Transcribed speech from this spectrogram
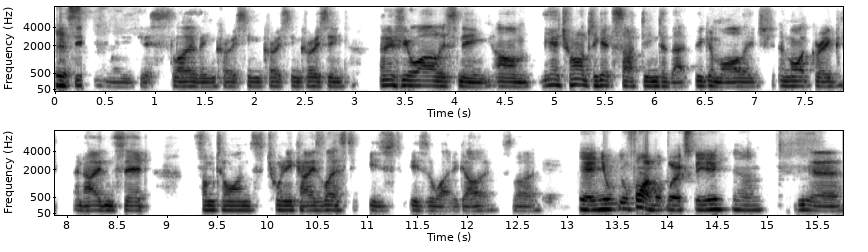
Yes. definitely just slowly increasing, increasing, increasing. And if you are listening, um, yeah, try not to get sucked into that bigger mileage. And like Greg and Hayden said, sometimes 20 Ks less is, is the way to go. So, Yeah, and you'll, you'll find what works for you. Um, yeah,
